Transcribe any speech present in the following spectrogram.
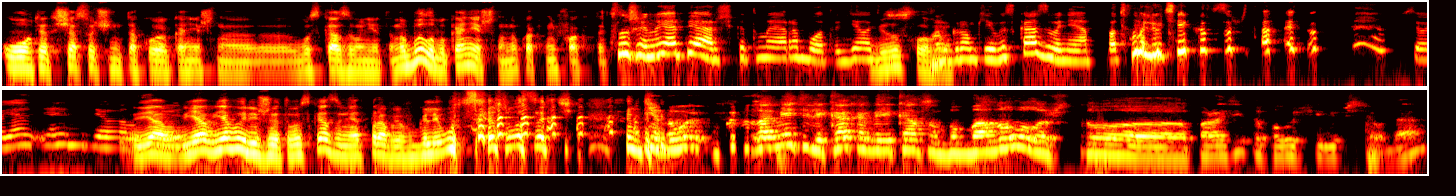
О, вот это сейчас очень такое, конечно, э, высказывание это. Ну, было бы, конечно, ну как, не факт. Слушай, ну я пиарщик, это моя работа, делать Безусловно. громкие высказывания, а потом люди их обсуждают. Все, я, я сделала. Я, я, я вырежу это высказывание, отправлю в Голливуд, скажу, Не, ну вы, вы заметили, как американцам бомбануло, что паразиты получили все, да?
